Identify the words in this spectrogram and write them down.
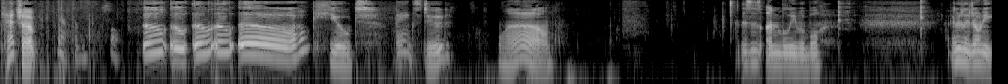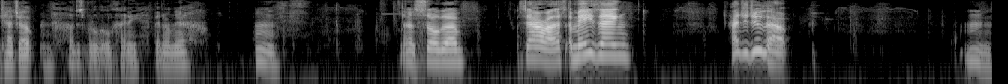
Ketchup. Yeah, for the. Ooh, ooh, ooh, ooh, ooh. How cute. Thanks, dude. Wow. This is unbelievable. I usually don't eat ketchup. I'll just put a little tiny bit on there. Mmm. That is so good. Sarah, that's amazing. How'd you do that? Mmm.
